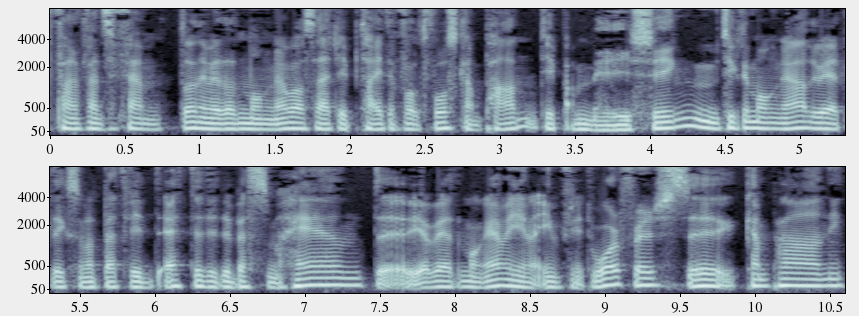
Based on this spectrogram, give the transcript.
Final Fantasy 15. Jag vet att många var så här, typ Titanfall 2s kampanj, typ amazing. Tyckte många. Du vet liksom att Battlefield 1 är det bästa som har hänt. Jag vet att många gillar Infinite Warfares eh, kampanj.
